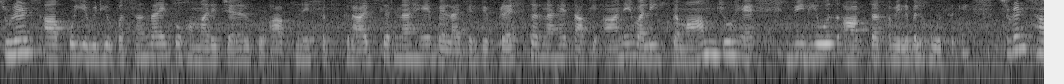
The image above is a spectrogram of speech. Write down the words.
स्टूडेंट्स आपको ये वीडियो पसंद आए तो हमारे चैनल को आपने सब्सक्राइब करना है बेल आइकन पे प्रेस करना है ताकि आने वाली तमाम जो है वीडियोस आप तक अवेलेबल हो सकें। स्टूडेंट्स हम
